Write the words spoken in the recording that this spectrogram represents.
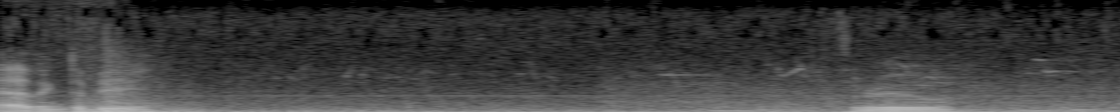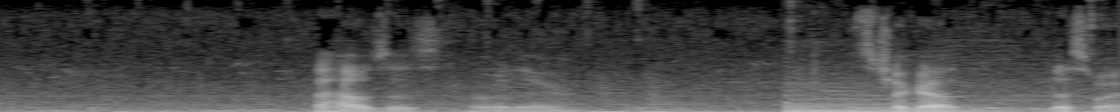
having to be through the houses over there. Let's check out this way.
